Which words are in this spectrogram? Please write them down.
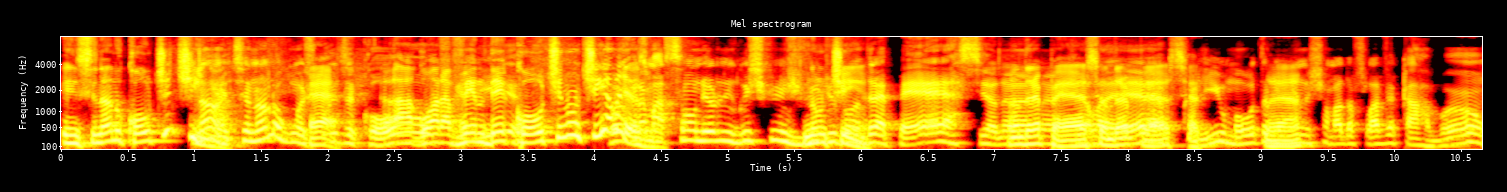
Ensinando coach tinha. Não, ensinando algumas é. coisas. Coach, Agora, vender ali, coach não tinha programação mesmo. Programação neurolinguística, uns vídeos não tinha. do André Pérsia, né? André Pérsia, André Pérsia. Ali, uma outra é. menina chamada Flávia Carvão.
